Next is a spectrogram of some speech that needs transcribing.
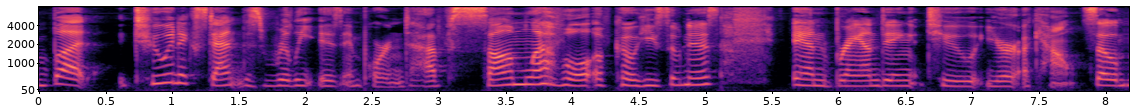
But to an extent, this really is important to have some level of cohesiveness and branding to your account. So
